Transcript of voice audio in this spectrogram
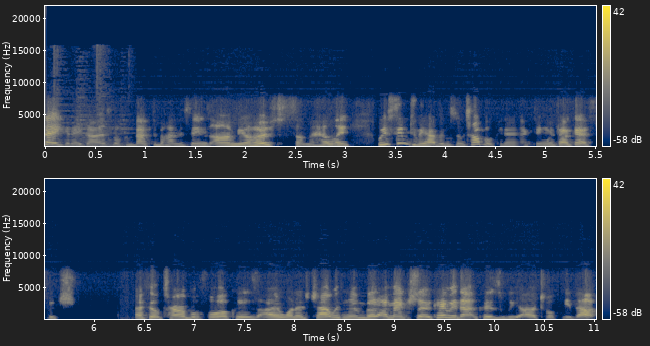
G'day, g'day, guys. Welcome back to Behind the Scenes. I'm your host, Summer Helene. We seem to be having some trouble connecting with our guests, which I feel terrible for because I wanted to chat with him, but I'm actually okay with that because we are talking about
